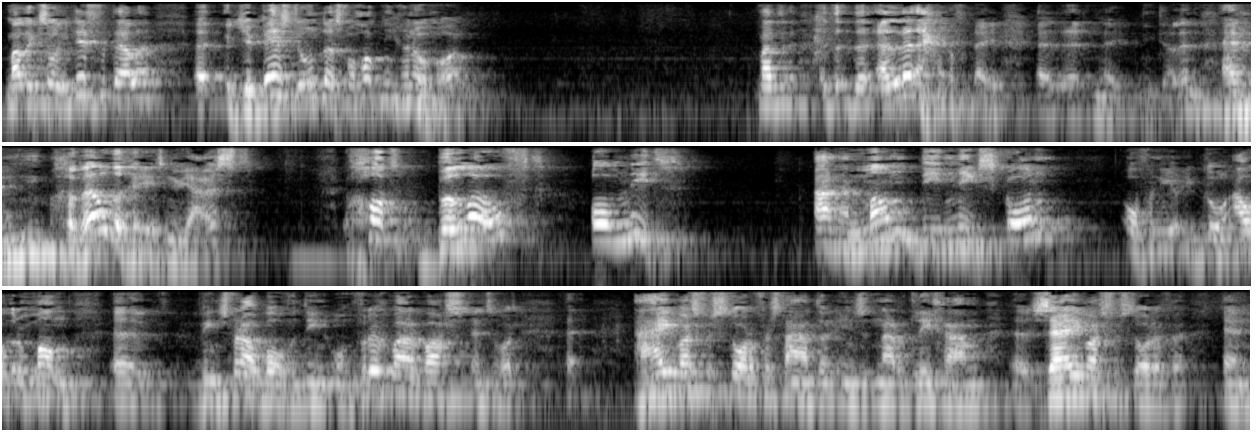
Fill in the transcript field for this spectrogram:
Maar ik zal je dit vertellen: uh, je best doen, dat is voor God niet genoeg hoor. Maar de, de, de ellende, of nee, uh, nee, niet ellende. Het geweldige is nu juist: God belooft om niet aan een man die niks kon, of een, ik bedoel, een oudere man, uh, wiens vrouw bovendien onvruchtbaar was, enzovoort. Hij was verstorven, staat er in, naar het lichaam. Zij was verstorven. En,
